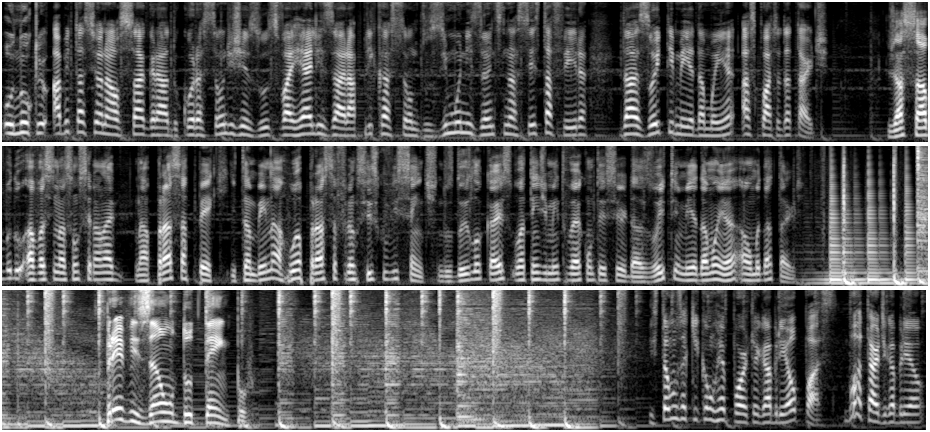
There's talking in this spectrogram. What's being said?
O Núcleo Habitacional Sagrado Coração de Jesus vai realizar a aplicação dos imunizantes na sexta-feira, das 8h30 da manhã às 4 da tarde. Já sábado, a vacinação será na, na Praça PEC e também na Rua Praça Francisco Vicente. Nos dois locais, o atendimento vai acontecer das 8h30 da manhã à 1 da tarde. Previsão do tempo. Estamos aqui com o repórter Gabriel Paz. Boa tarde, Gabriel.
